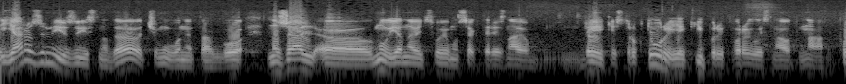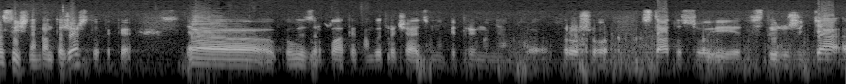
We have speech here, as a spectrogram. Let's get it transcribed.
Я розумію, звісно, да, чому вони так. Бо, на жаль, ну я навіть в своєму секторі знаю деякі структури, які перетворились на, на класичне грантажерство, таке, е, коли зарплати там витрачаються на підтримання е, хорошого статусу і стилю життя, е,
